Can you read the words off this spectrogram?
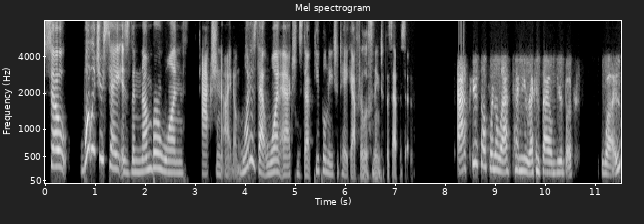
So, what would you say is the number one action item? What is that one action step people need to take after listening to this episode? Ask yourself when the last time you reconciled your books was.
